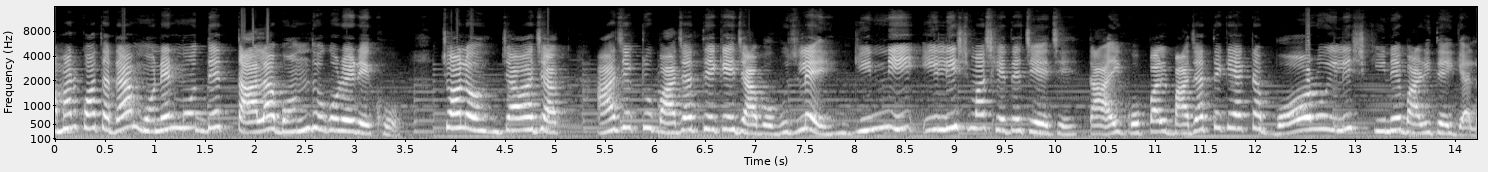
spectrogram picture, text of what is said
আমার কথাটা মনের মধ্যে তালা বন্ধ করে রেখো। চলো, যাওয়া যাক। আজ একটু বাজার থেকে যাব, বুঝলে? গিন্নি ইলিশ মাছ খেতে চেয়েছে, তাই গোপাল বাজার থেকে একটা বড় ইলিশ কিনে বাড়িতেই গেল।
